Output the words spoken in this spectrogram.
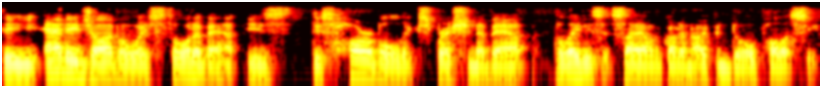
the adage I've always thought about is this horrible expression about the leaders that say, I've got an open door policy.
